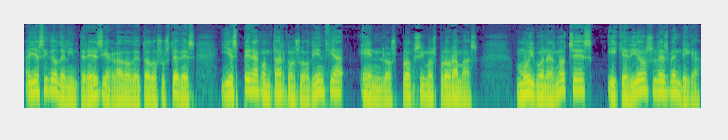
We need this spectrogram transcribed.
haya sido del interés y agrado de todos ustedes y espera contar con su audiencia en los próximos programas. Muy buenas noches y que Dios les bendiga.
